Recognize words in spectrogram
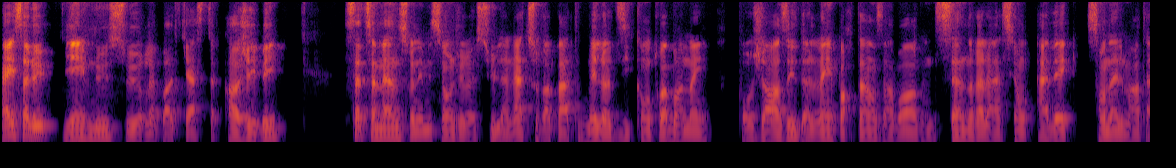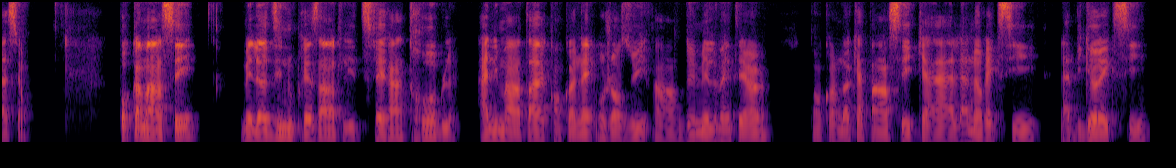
Hey, salut, bienvenue sur le podcast AGB. Cette semaine, sur l'émission, j'ai reçu la naturopathe Mélodie Comtois-Bonin pour jaser de l'importance d'avoir une saine relation avec son alimentation. Pour commencer, Mélodie nous présente les différents troubles alimentaires qu'on connaît aujourd'hui en 2021. Donc, on n'a qu'à penser qu'à l'anorexie, la bigorexie,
